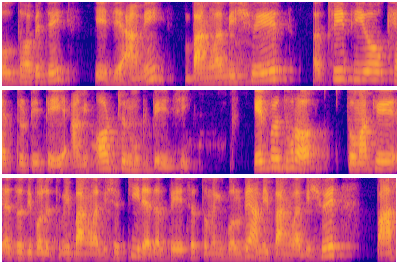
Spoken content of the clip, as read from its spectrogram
বলতে হবে যে, এই যে আমি বাংলা বিষয়ের তৃতীয় ক্ষেত্রটিতে আমি অর্জনমুখী পেয়েছি। এরপর ধরো, তোমাকে যদি বলে তুমি বাংলা বিষয়ে কি রেজাল্ট পেয়েছ, তোমাকে বলবে, আমি বাংলা বিষয়ের পাঁচ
